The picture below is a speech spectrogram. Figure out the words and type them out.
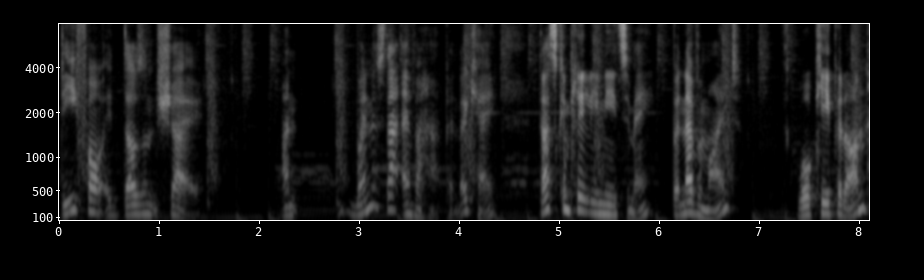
default, it doesn't show. And when has that ever happened? Okay, that's completely new to me, but never mind. we'll keep it on.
